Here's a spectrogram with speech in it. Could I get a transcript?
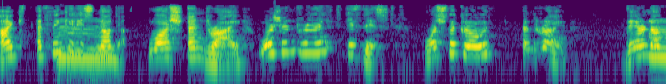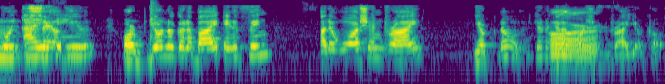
I, I think it is not wash and dry. Wash and dry is this. Wash the clothes and dry. They're not Mm, going to I sell think- you or you're not going to buy anything at a wash and dry your no, you're not going to wash and dry your clothes.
